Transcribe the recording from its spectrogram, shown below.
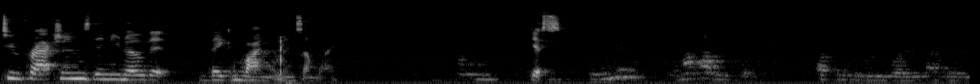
two fractions, then you know that they combine them in some way. Yes. Can you, well, my problem is like up in the blue where you have your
